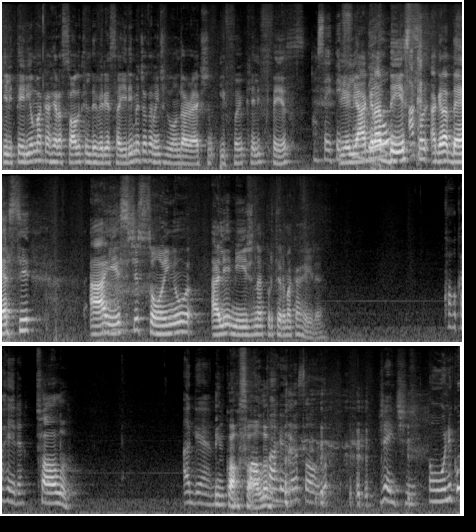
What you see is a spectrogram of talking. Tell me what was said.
que ele teria uma carreira solo, que ele deveria sair imediatamente do One Direction, e foi o que ele fez. Nossa, E ele agradece, a- agradece a este sonho alienígena por ter uma carreira. Qual carreira? Solo. Again. Em qual solo? Qual carreira solo? Gente, o único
